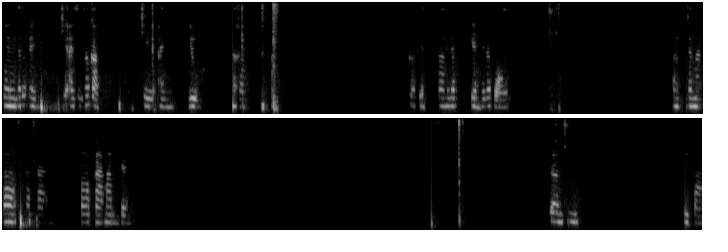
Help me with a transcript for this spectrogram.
ตรงนี้ก็จะเป็น KIC เท่ากับ KIU นะคะก็เปลี่ยนตั้งให้เปลี่ยนให้เรียบร้อยหลังจากนั้นก็ทำการกรอการมาเหมือนเดิมเริ่มที่ สีฟ้า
